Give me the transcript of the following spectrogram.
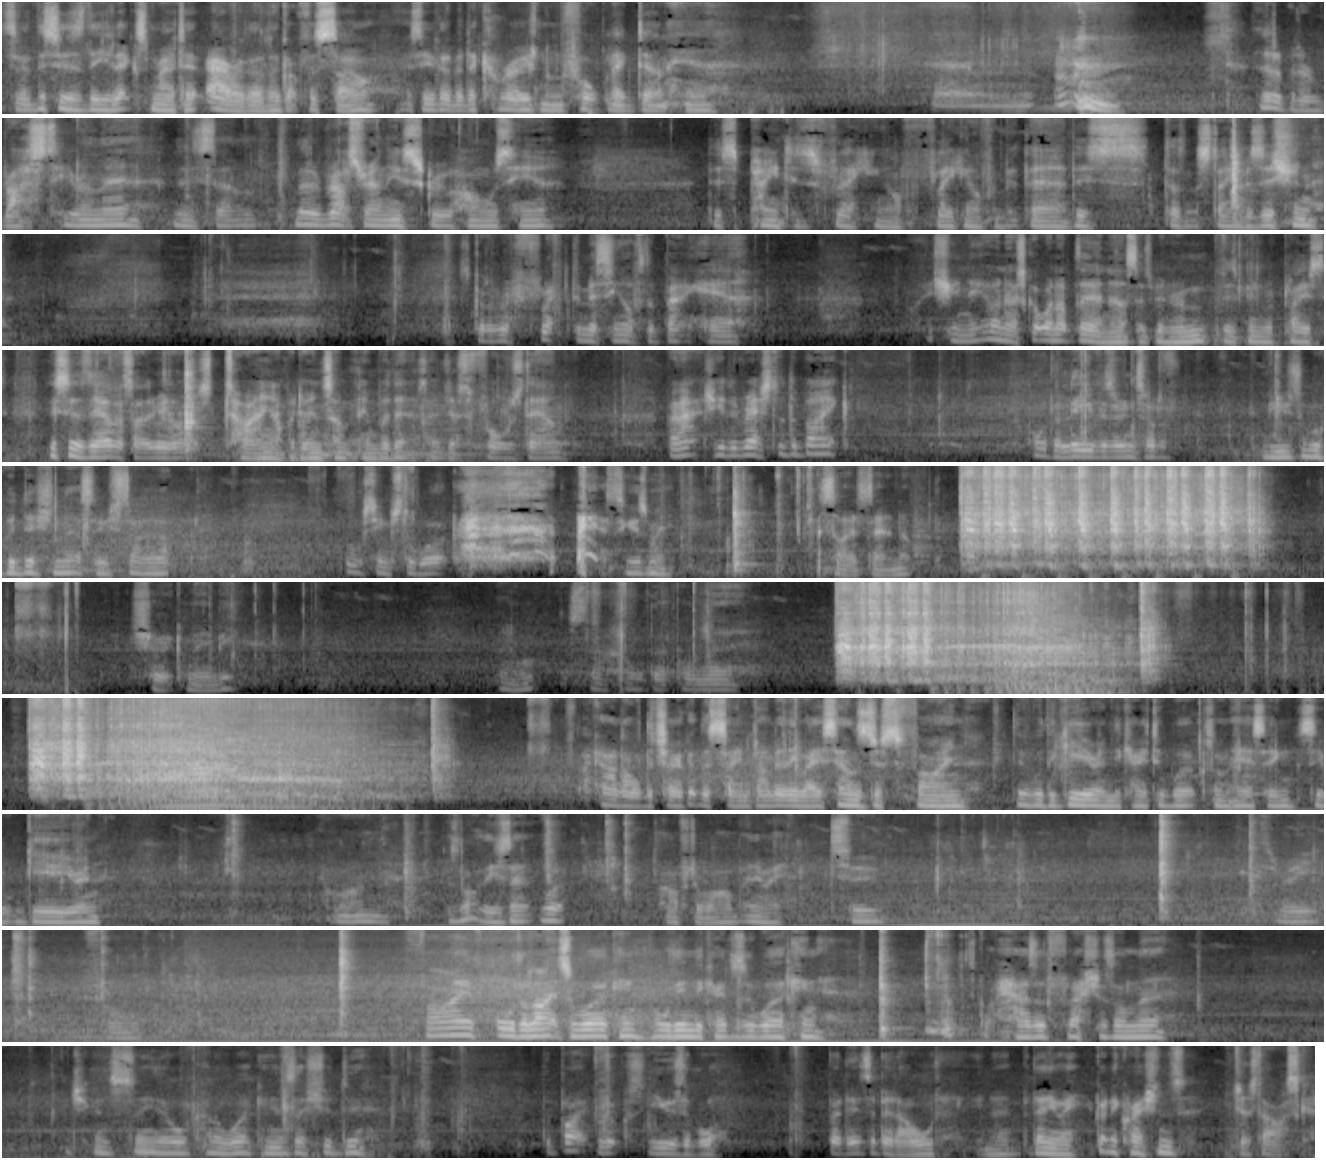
So this is the Lexmoto Arrow that I've got for sale. You see you've got a bit of corrosion on the fork leg down here. And a little bit of rust here and there. There's um, a bit of rust around these screw holes here. This paint is flaking off, flaking off a bit there. This doesn't stay in position. It's got a reflector missing off the back here. Oh no, it's got one up there now, so it's been it's been replaced. This is the other side. The reason was tying up or doing something with it, so it just falls down. But actually, the rest of the bike, all the levers are in sort of usable condition. That's how we started up. All seems to work. Excuse me. Side stand up. Choke maybe. Oh, let's hold that one there. I can't hold the choke at the same time, but anyway, it sounds just fine. The, well, the gear indicator works on here so you can see what gear you're in. One, because a lot of these don't work after a while, but anyway, two, three, four, five. All the lights are working, all the indicators are working. It's got hazard flashes on there. As you can see, they're all kind of working as they should do. The bike looks usable, but it's a bit old, you know. But anyway, got any questions, just ask.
